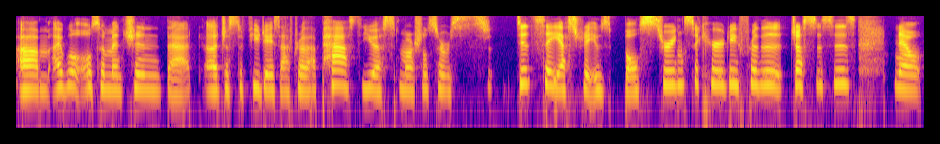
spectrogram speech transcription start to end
Um, I will also mention that uh, just a few days after that passed, the U.S. Marshal Service did say yesterday it was bolstering security for the justices. Now,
